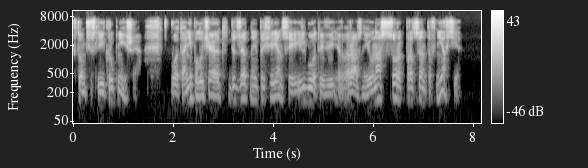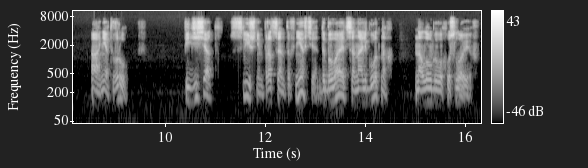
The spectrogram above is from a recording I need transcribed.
в том числе и крупнейшие. Вот, они получают бюджетные преференции и льготы разные. И у нас 40% нефти, а, нет, вру, 50 с лишним процентов нефти добывается на льготных налоговых условиях.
